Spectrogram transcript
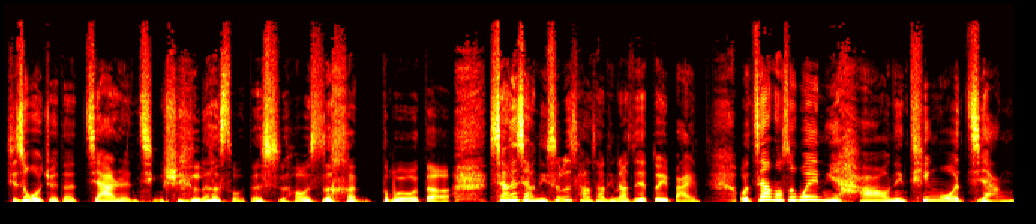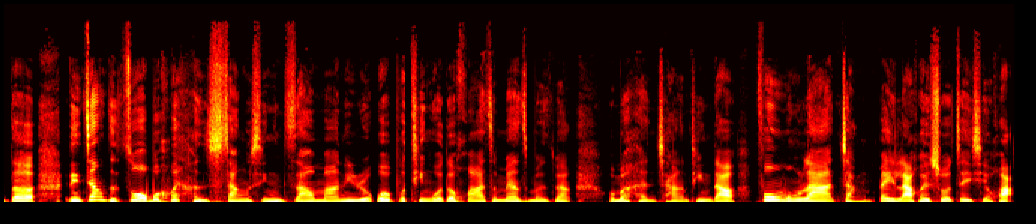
其实我觉得家人情绪勒索的时候是很多的。想想你是不是常常听到这些对白？我这样都是为你好，你听我讲的，你这样子做我。会很伤心，你知道吗？你如果不听我的话，怎么样？怎么怎么样？我们很常听到父母啦、长辈啦会说这些话。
